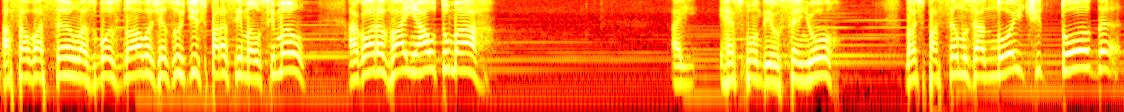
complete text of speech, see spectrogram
a salvação, as boas novas, Jesus disse para Simão: Simão, agora vai em alto mar. Aí respondeu: Senhor, nós passamos a noite toda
